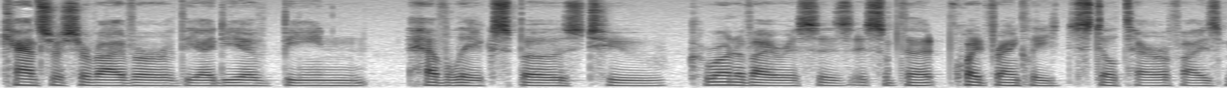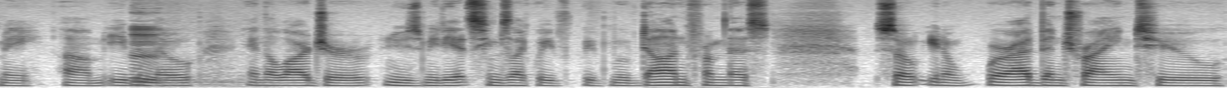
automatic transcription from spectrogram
cancer survivor. The idea of being heavily exposed to coronavirus is, is something that, quite frankly, still terrifies me. Um, even mm. though in the larger news media, it seems like we've we've moved on from this. So you know, where I've been trying to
